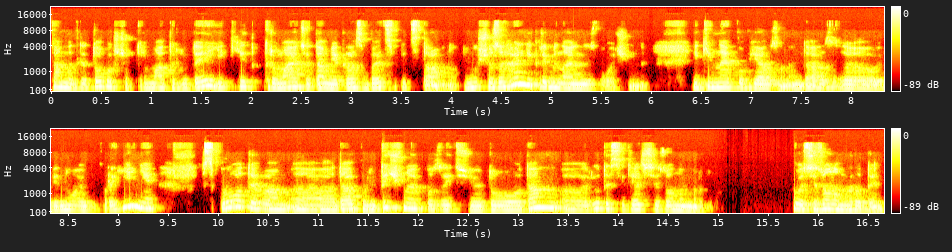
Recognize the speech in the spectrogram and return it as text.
саме для того, щоб тримати людей, які тримаються там якраз безпідставно, тому що загальні кримінальні злочини, які не пов'язані да, з е, війною в Україні, спротивом, е, да, політичною позицією, то там е, люди сидять в СІЗО номер 2. СІЗО номер один.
